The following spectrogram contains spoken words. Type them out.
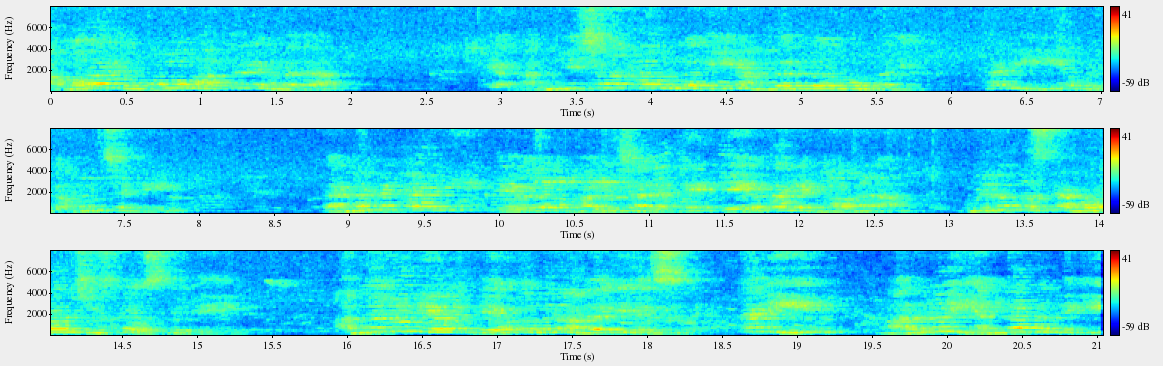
అమ్మవారి రూపంలో మాత్రమే ఉన్నదా? అన్ని చోట్ల ఉన్నది అందరిలోనూ ఉన్నది. కానీ ఒకటి గమనించండి. దండం పెట్టాలి దేవతలు భావించాలంటే దేవత అనే భావన గుడిలోకి చూస్తే వస్తుంది. అందరూ దేవుడు అందరికీ తెలుసు కానీ మనలో ఎంతమందికి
